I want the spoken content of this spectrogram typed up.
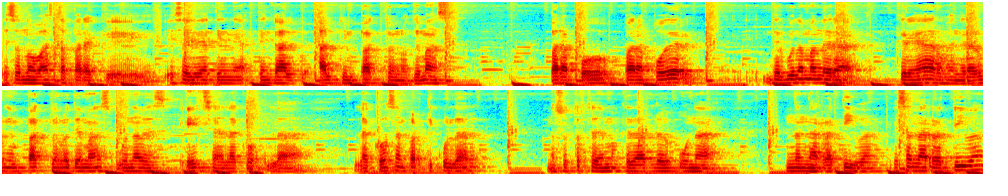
eso no basta para que esa idea tenga, alto impacto en los demás. Para, para poder de alguna manera crear o generar un impacto en los demás, una vez hecha la, la, cosa en particular, nosotros tenemos que darle una, una narrativa. Esa narrativa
